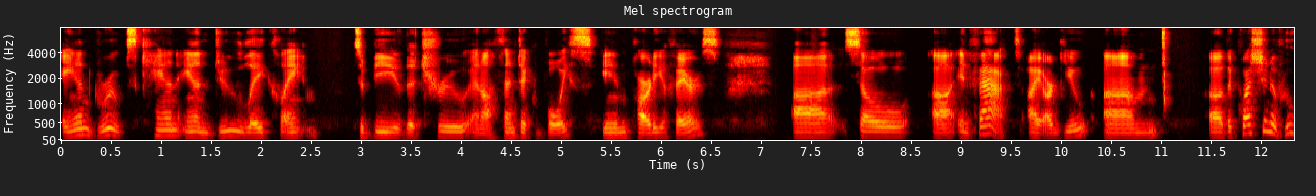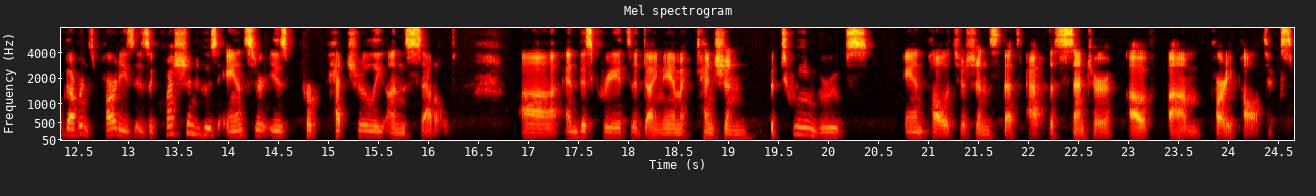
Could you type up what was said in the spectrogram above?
and groups can and do lay claim to be the true and authentic voice in party affairs. Uh, so, uh, in fact, I argue um, uh, the question of who governs parties is a question whose answer is perpetually unsettled. Uh, and this creates a dynamic tension between groups and politicians that's at the center of um, party politics.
